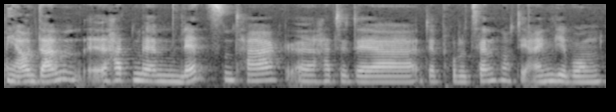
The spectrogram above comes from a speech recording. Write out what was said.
ja, und dann äh, hatten wir am letzten Tag, äh, hatte der, der Produzent noch die Eingebung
